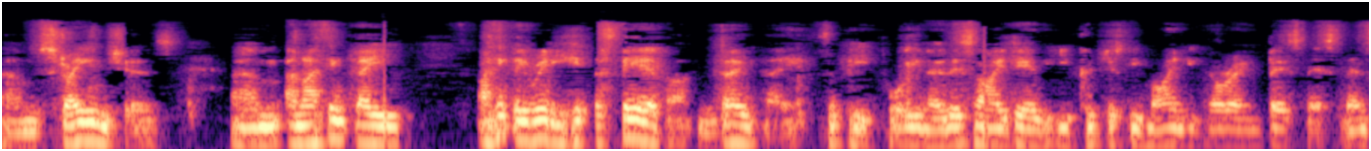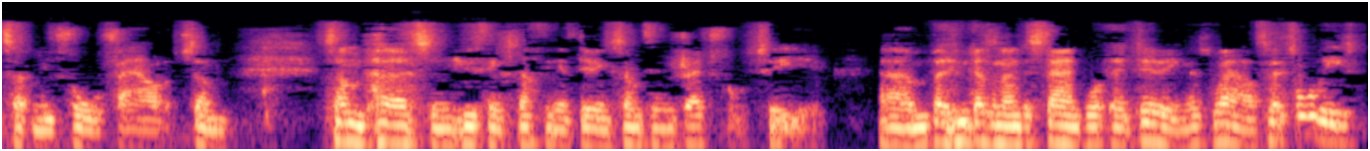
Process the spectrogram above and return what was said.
um, strangers, um, and I think they I think they really hit the fear button, don't they, for people? You know, this idea that you could just be minding your own business and then suddenly fall foul of some some person who thinks nothing of doing something dreadful to you, um, but who doesn't understand what they're doing as well. So it's all these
